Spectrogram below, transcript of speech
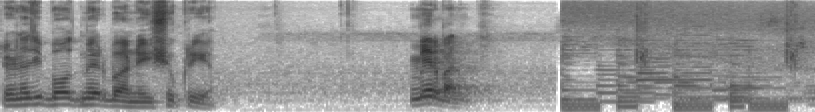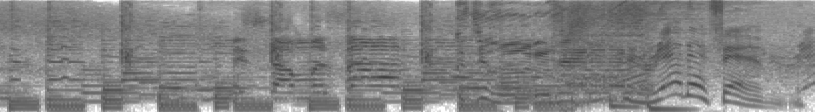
ਟੇਣਾ ਜੀ ਬਹੁਤ ਮਿਹਰਬਾਨੀ ਸ਼ੁਕਰੀਆ। ਮਿਹਰਬਾਨੀ ਦਾ ਮਜ਼ਾਕ ਕੁਝ ਹੋਰ ਹੈ Red FM.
